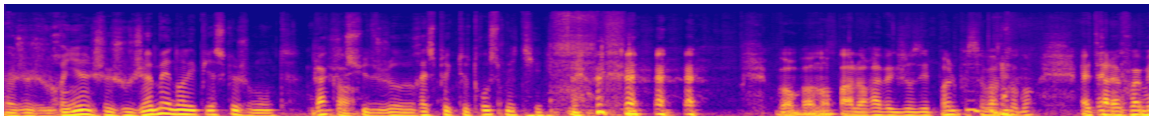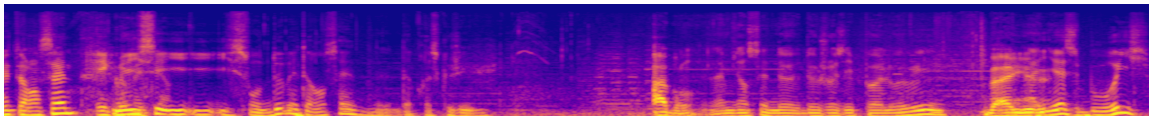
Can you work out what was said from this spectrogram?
Euh, je joue rien, je joue jamais dans les pièces que je monte. D'accord. Je, suis, je respecte trop ce métier. Bon, ben, on en parlera avec José Paul pour savoir comment être à la fois metteur en scène. Et Mais ils, ils- ils sont deux metteurs en scène, d'après ce que j'ai vu. Ah bon? La mise en scène de, de José Paul, oui, oui. bah, Agnès Bourri.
